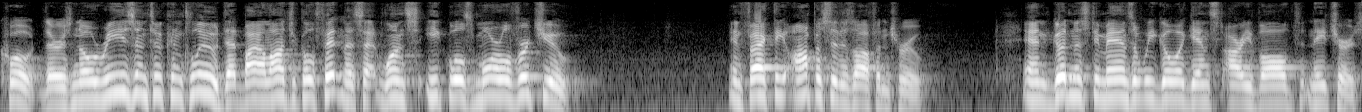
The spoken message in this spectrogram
Quote, there is no reason to conclude that biological fitness at once equals moral virtue. In fact, the opposite is often true and goodness demands that we go against our evolved natures.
